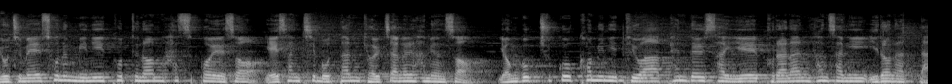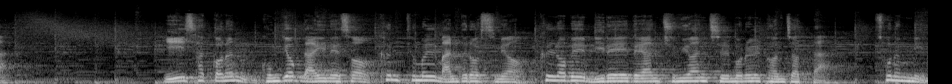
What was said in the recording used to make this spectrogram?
요즘에 손흥민이 토트넘 하스퍼에서 예상치 못한 결장을 하면서 영국 축구 커뮤니티와 팬들 사이에 불안한 현상이 일어났다. 이 사건은 공격 라인에서 큰 틈을 만들었으며 클럽의 미래에 대한 중요한 질문을 던졌다. 손흥민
